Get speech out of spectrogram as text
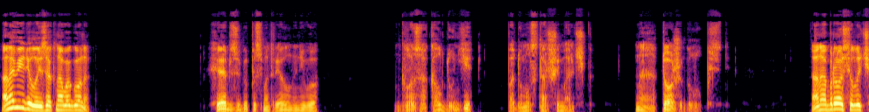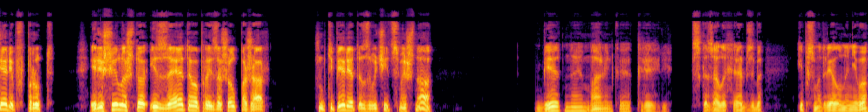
Она видела из окна вагона. Хебзебе посмотрел на него. — Глаза колдуньи, — подумал старший мальчик. А, — Тоже глупость. Она бросила череп в пруд и решила, что из-за этого произошел пожар. Теперь это звучит смешно, Бедная маленькая Кэрри, — сказала Хэбсба и посмотрела на него.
